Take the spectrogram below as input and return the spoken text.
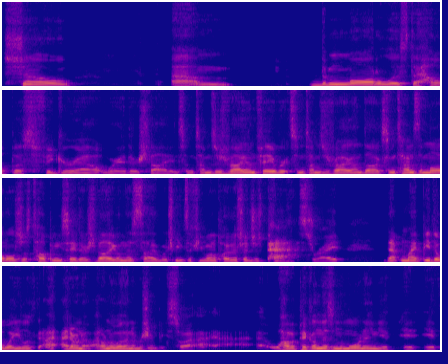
So, um, the model is to help us figure out where there's value. And sometimes there's value on favorites, sometimes there's value on dogs. Sometimes the model is just helping you say there's value on this side, which means if you want to play this side, just pass, right? That might be the way you look. I, I don't know. I don't know where the numbers going to be. So I, we'll have a pick on this in the morning if if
